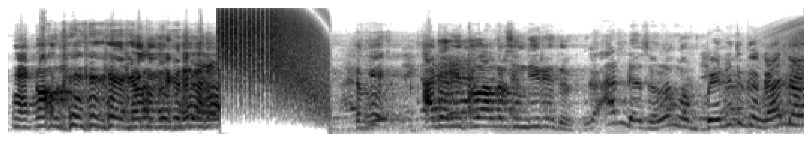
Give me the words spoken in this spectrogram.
Ngekok. Tapi ada ritual tersendiri tuh. Nggak ada, soalnya ngeband juga nggak ada.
